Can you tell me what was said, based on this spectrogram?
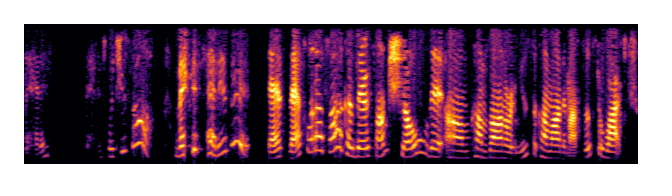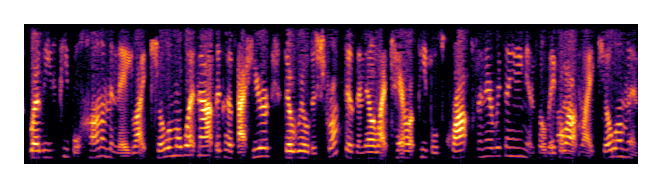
that is that is what you saw. Maybe that is it. That's that's what I saw because there's some show that um comes on or it used to come on that my sister watched where these people hunt them and they like kill them or whatnot because I hear they're real destructive and they'll like tear up people's crops and everything and so they go out and like kill them and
